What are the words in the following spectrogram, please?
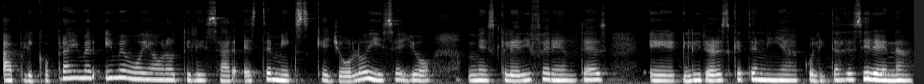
Aplico primer y me voy ahora a utilizar este mix que yo lo hice. Yo mezclé diferentes eh, glitters que tenía, colitas de sirena,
